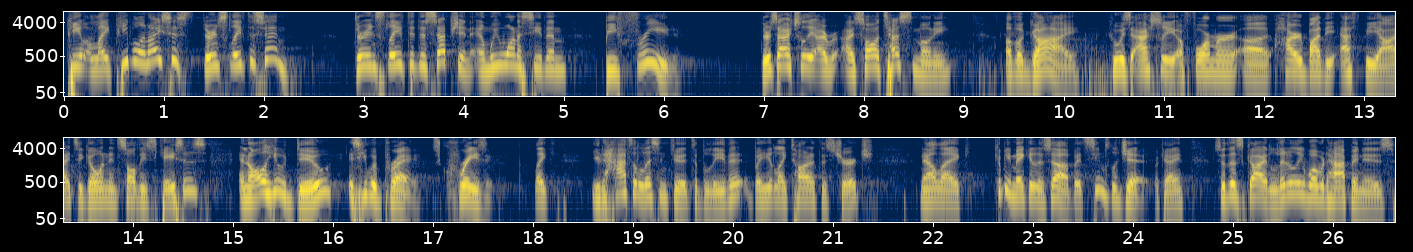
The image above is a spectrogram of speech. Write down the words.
People like people in ISIS, they're enslaved to sin. They're enslaved to deception, and we want to see them be freed. There's actually, I, I saw a testimony of a guy who was actually a former uh, hired by the FBI to go in and solve these cases, and all he would do is he would pray. It's crazy. Like, you'd have to listen to it to believe it, but he like taught at this church. Now, like, could be making this up, but it seems legit, okay? So this guy, literally what would happen is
